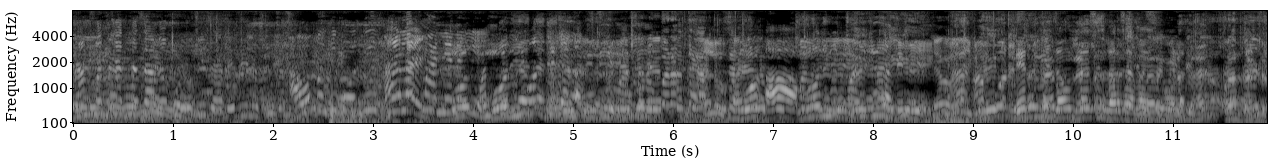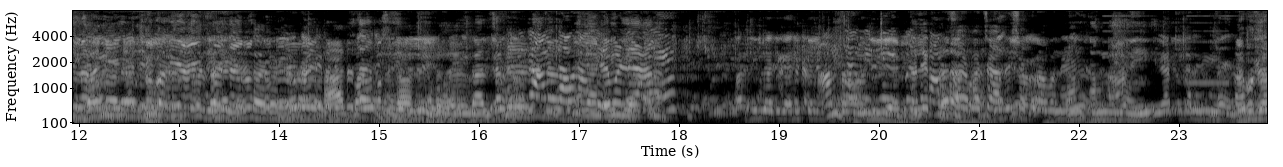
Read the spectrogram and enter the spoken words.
ग्रामपंचायतला जागा पुढची झालेली नसते. अहो पण ती मोजणी मान्य नाहीये. आम्ही जाऊन आलो. आमच्या निर्णय काम साहेबाच्या आदेशाप्रमाणे काम नाही या ठिकाणी हे बघा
